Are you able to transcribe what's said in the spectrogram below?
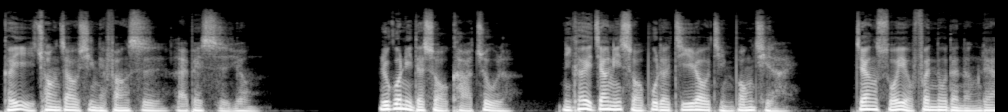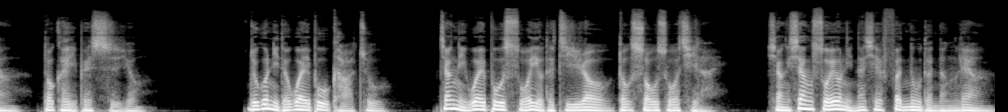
可以以创造性的方式来被使用。如果你的手卡住了，你可以将你手部的肌肉紧绷起来，这样所有愤怒的能量都可以被使用。如果你的胃部卡住，将你胃部所有的肌肉都收缩起来，想象所有你那些愤怒的能量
